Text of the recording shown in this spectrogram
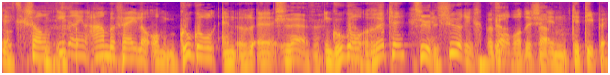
ik, zal iedereen aanbevelen om Google en eh, Genève. in Google Rutte Zurich. en Zurich bijvoorbeeld ja. in te typen.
